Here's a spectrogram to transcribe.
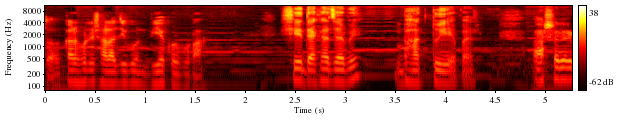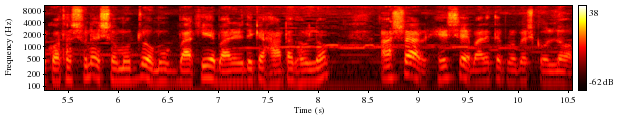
দরকার হলে সারা জীবন বিয়ে করব না। সে দেখা যাবে। ভাগ তুই এবার। আষাঢ়ের কথা শুনে সমুদ্র মুখ বাঁকিয়ে বাড়ির দিকে হাঁটা ধরল। আষাঢ় হেসে বাড়িতে প্রবেশ করল।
